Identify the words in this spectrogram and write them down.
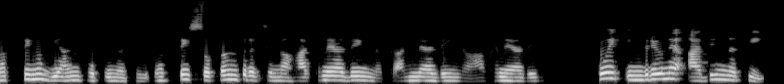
ભક્તિનું જ્ઞાન થતું નથી. ભક્તિ સ્વતંત્ર છે. ન હાથને આધીન, ન કાનને આધીન, ન આંખને આધીન. કોઈ ઇન્દ્રિયોને આધીન નથી.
